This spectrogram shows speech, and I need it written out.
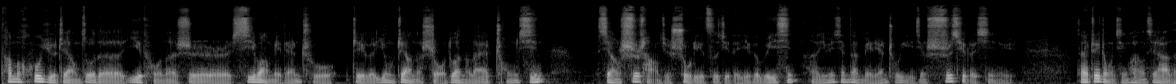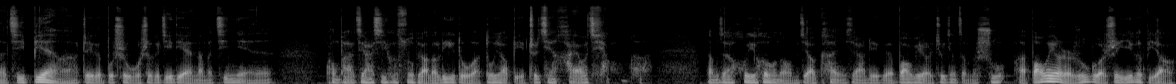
他们呼吁这样做的意图呢，是希望美联储这个用这样的手段呢，来重新向市场去树立自己的一个威信啊。因为现在美联储已经失去了信誉，在这种情况下呢，即便啊这个不是五十个基点，那么今年恐怕加息和缩表的力度啊，都要比之前还要强啊。那么在会后呢，我们就要看一下这个鲍威尔究竟怎么说啊。鲍威尔如果是一个比较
